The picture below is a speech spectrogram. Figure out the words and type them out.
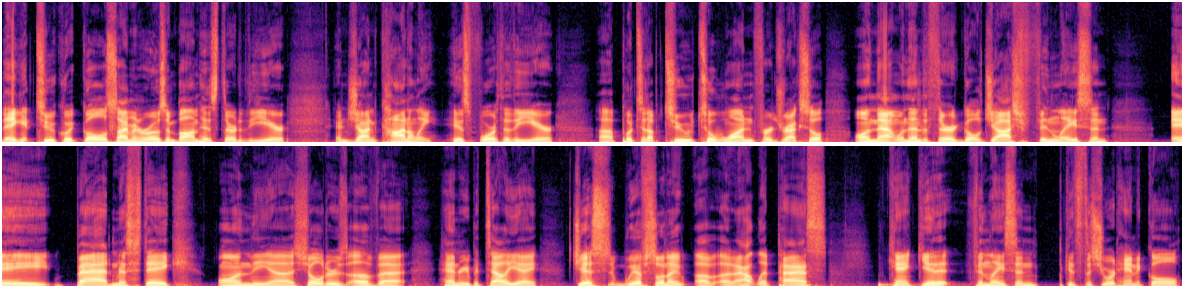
They get two quick goals. Simon Rosenbaum, his third of the year, and John Connolly, his fourth of the year, uh, puts it up two to one for Drexel on that one. Then the third goal, Josh Finlayson, a bad mistake on the uh, shoulders of uh, Henry Petelier, just whiffs on a, a, an outlet pass, can't get it. Finlayson gets the shorthanded goal,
